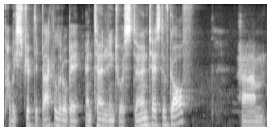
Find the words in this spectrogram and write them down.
probably stripped it back a little bit and turned it into a stern test of golf, um,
